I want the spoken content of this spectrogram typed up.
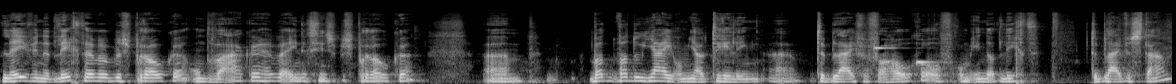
leven in het licht hebben we besproken. Ontwaken hebben we enigszins besproken. Ehm, wat, wat doe jij om jouw trilling eh, te blijven verhogen? Of om in dat licht te blijven staan?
